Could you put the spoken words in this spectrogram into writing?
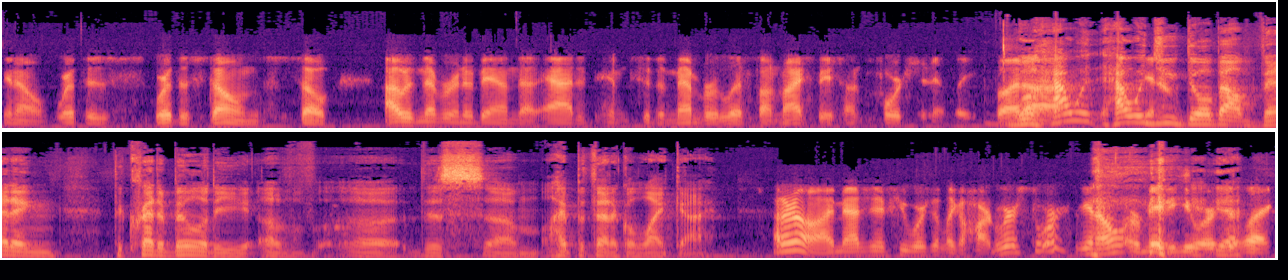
you know, worth his worth his stones. So I was never in a band that added him to the member list on MySpace, unfortunately. But well, uh, how would how would you you, know. go about vetting the credibility of uh, this um, hypothetical light guy? I don't know. I imagine if he worked at like a hardware store, you know, or maybe he worked Yeah. at like,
